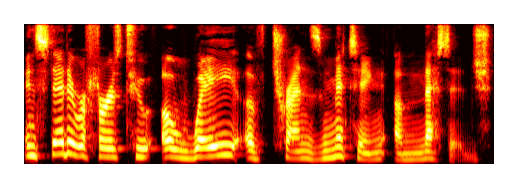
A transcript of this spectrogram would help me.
Instead, it refers to a way of transmitting a message.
